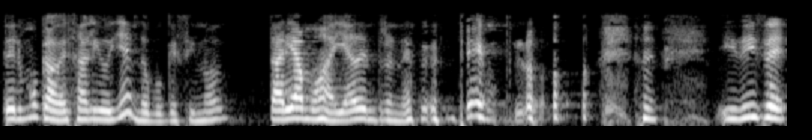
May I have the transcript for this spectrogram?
tenemos que haber salido huyendo, porque si no, estaríamos allá dentro en el templo. y dice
